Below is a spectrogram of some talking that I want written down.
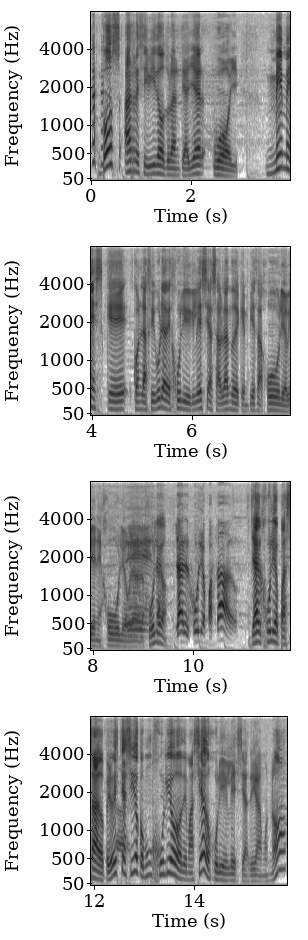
vos has recibido durante ayer u hoy memes que con la figura de Julio Iglesias hablando de que empieza Julio, viene Julio, Eh, Julio. Ya, ya el julio pasado. Ya el Julio pasado, pero este ha sido como un Julio demasiado Julio Iglesias, digamos, ¿no?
